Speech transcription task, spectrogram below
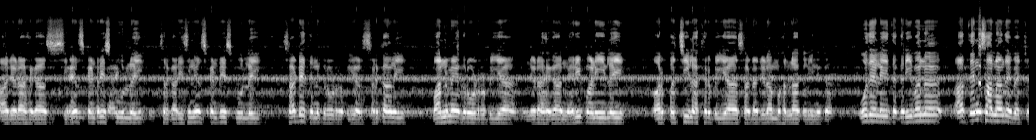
ਆ ਜਿਹੜਾ ਹੈਗਾ ਸੀਨੀਅਰ ਸੈਕੰਡਰੀ ਸਕੂਲ ਲਈ ਸਰਕਾਰੀ ਸੀਨੀਅਰ ਸੈਕੰਡਰੀ ਸਕੂਲ ਲਈ 3.5 ਕਰੋੜ ਰੁਪਈਆ ਸੜਕਾਂ ਲਈ 92 ਕਰੋੜ ਰੁਪਈਆ ਜਿਹੜਾ ਹੈਗਾ ਨਹਿਰੀ ਪਾਣੀ ਲਈ ਔਰ 25 ਲੱਖ ਰੁਪਈਆ ਸਾਡਾ ਜਿਹੜਾ ਮੁਹੱਲਾ ਕਲੀਨਿਕ ਆ। ਉਹਦੇ ਲਈ ਤਕਰੀਬਨ ਆ 3 ਸਾਲਾਂ ਦੇ ਵਿੱਚ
